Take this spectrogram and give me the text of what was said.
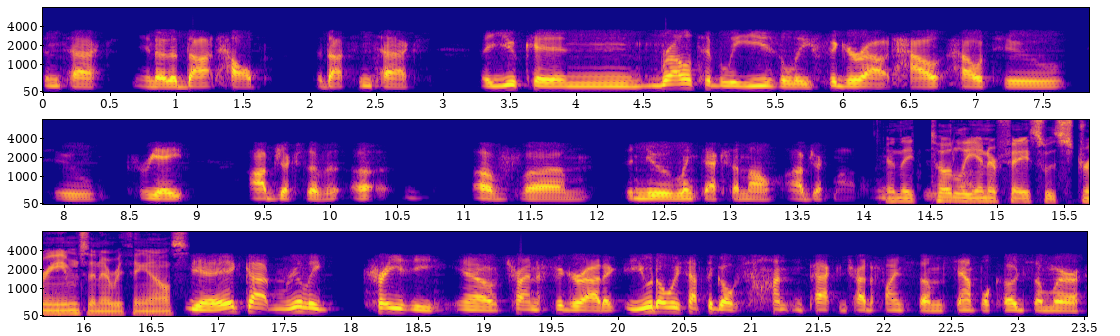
syntax, you know, the dot help, the dot syntax, that you can relatively easily figure out how how to to create objects of uh, of um, the new LINQ to XML object model. And they totally interface with streams and everything else. Yeah, it got really crazy, you know, trying to figure out it. You would always have to go hunt and peck and try to find some sample code somewhere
